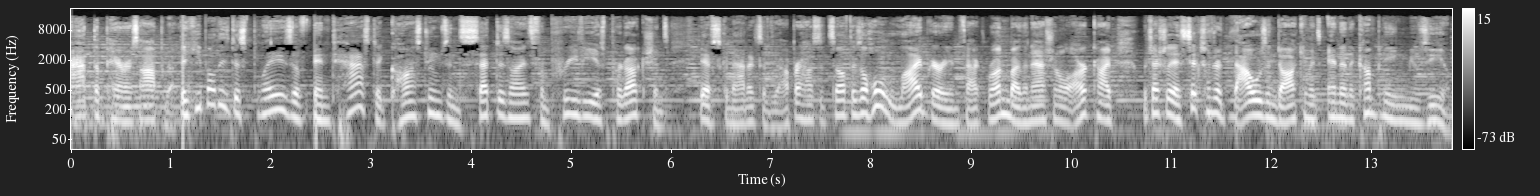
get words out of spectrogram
at the Paris Opera. They keep all these displays of fantastic costumes and set designs from previous productions. They have schematics of the opera house itself. There's a whole library, in fact, run by the National Archive, which actually has 600,000 documents and an accompanying museum.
